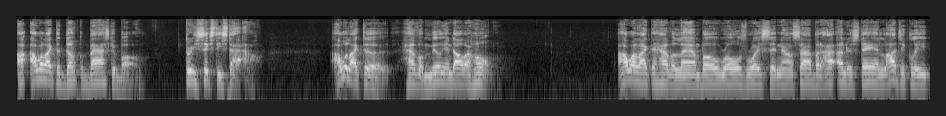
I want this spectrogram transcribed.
I, I would like to dunk a basketball, 360 style. I would like to have a million dollar home. I would like to have a Lambo, Rolls Royce sitting outside, but I understand logically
